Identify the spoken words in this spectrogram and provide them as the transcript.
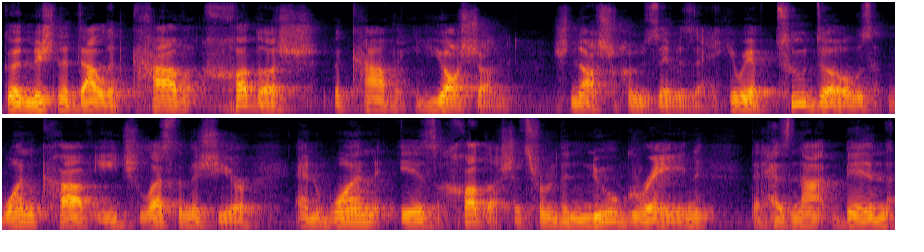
Good Mishnah Dalet kav chadash the kav yoshan. Shnash chuzevizeh. Here we have two doughs, one kav each, less than the shiur, and one is chadash. It's from the new grain that has not been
